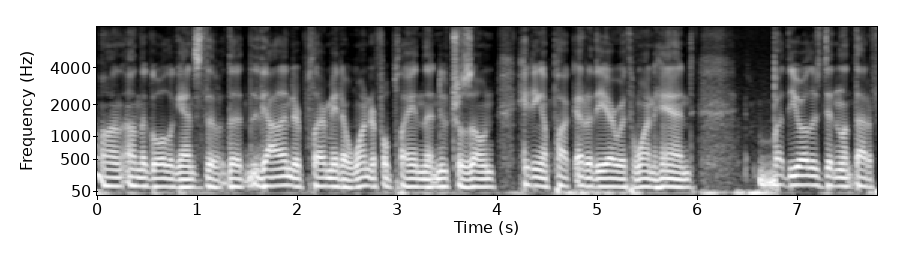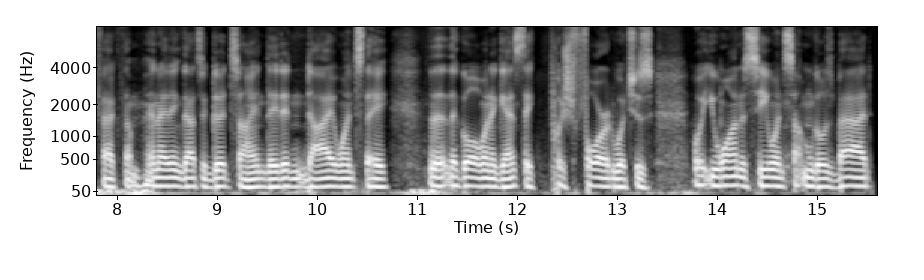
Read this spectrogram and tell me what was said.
on, on the goal against the, the the Islander player made a wonderful play in the neutral zone, hitting a puck out of the air with one hand. but the Oilers didn't let that affect them, and I think that's a good sign. They didn't die once they the, the goal went against. They pushed forward, which is what you want to see when something goes bad.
